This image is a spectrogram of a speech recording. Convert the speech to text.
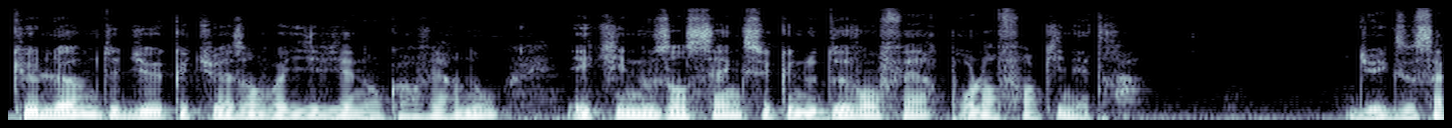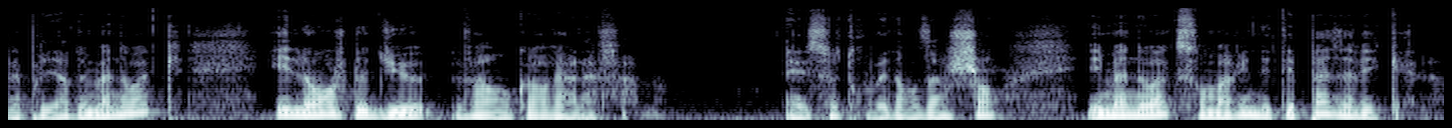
que l'homme de Dieu que tu as envoyé vienne encore vers nous et qu'il nous enseigne ce que nous devons faire pour l'enfant qui naîtra. Dieu exauça la prière de Manoach et l'ange de Dieu va encore vers la femme. Elle se trouvait dans un champ et Manoach, son mari, n'était pas avec elle.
